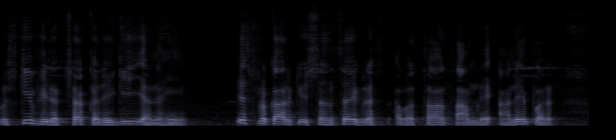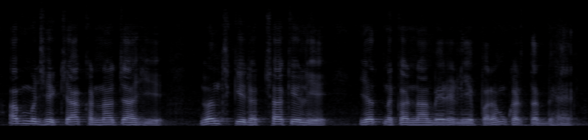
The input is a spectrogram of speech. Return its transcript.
उसकी भी रक्षा करेगी या नहीं। इस प्रकार की संशयग्रस्त अवस्था सामने आने पर अब मुझे क्या करना चाहिए? वंश की रक्षा के लिए यत्न करना मेरे लिए परम कर्तव्य है।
